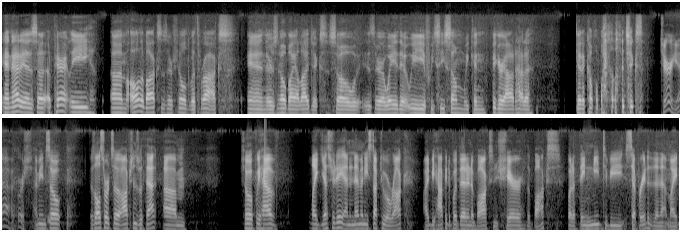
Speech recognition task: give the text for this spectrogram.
And that is, uh, apparently, um, all the boxes are filled with rocks, and there's no biologics. So, is there a way that we, if we see some, we can figure out how to get a couple biologics? Sure, yeah, of course. I mean, so there's all sorts of options with that. Um, so if we have, like yesterday, an anemone stuck to a rock, I'd be happy to put that in a box and share the box. But if they need to be separated, then that might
